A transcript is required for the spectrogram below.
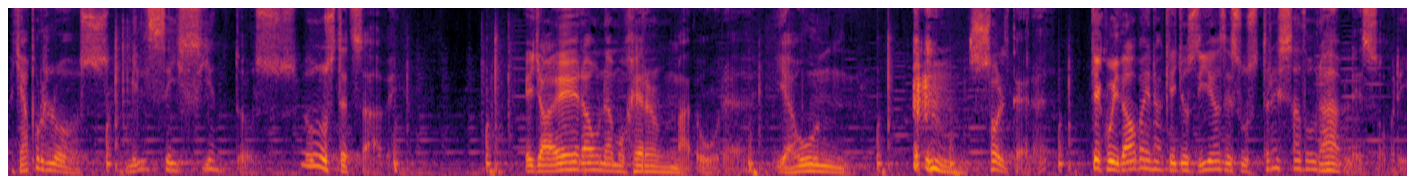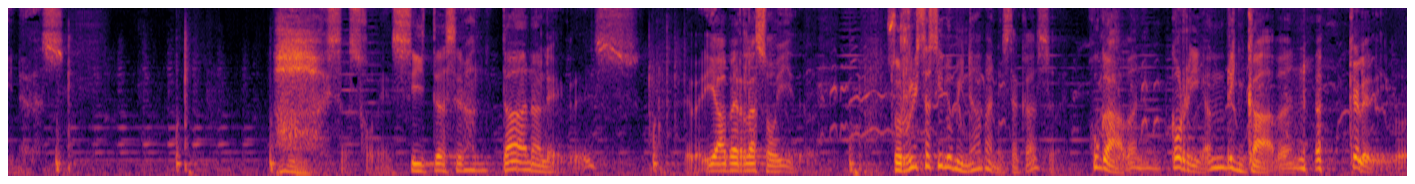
allá por los 1600, usted sabe. Ella era una mujer madura y aún soltera, que cuidaba en aquellos días de sus tres adorables sobrinas. Esas jovencitas eran tan alegres. Debería haberlas oído. Sus risas iluminaban esta casa. Jugaban, corrían, brincaban. ¿Qué le digo?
